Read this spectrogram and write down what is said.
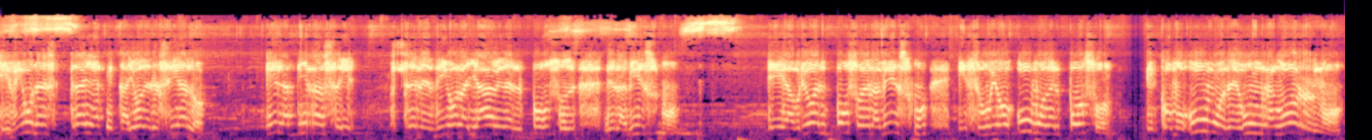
y vio una estrella que cayó del cielo y la tierra se, se le dio la llave del pozo del abismo. Y abrió el pozo del abismo y subió humo del pozo. Y como humo de un gran horno,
